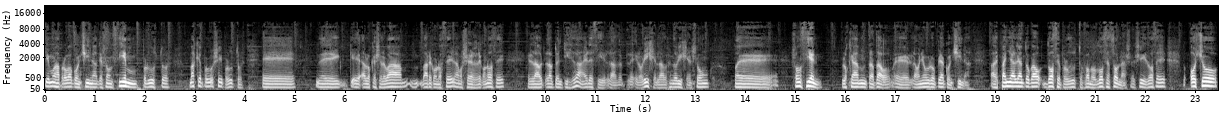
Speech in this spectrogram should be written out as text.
hemos aprobado con China, que son 100 productos, más que productos, sí, productos, eh, que a los que se le va, a reconocer, vamos, se reconoce la, autenticidad, es decir, el origen, la adopción de origen. Son, eh, son 100 los que han tratado la Unión Europea con China a España le han tocado 12 productos, vamos, 12 zonas, sí, 12, 8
